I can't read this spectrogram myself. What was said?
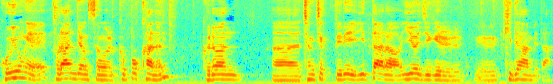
고용의 불안정성을 극복하는 그런 어, 정책들이 잇따라 이어지기를 어, 기대합니다.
